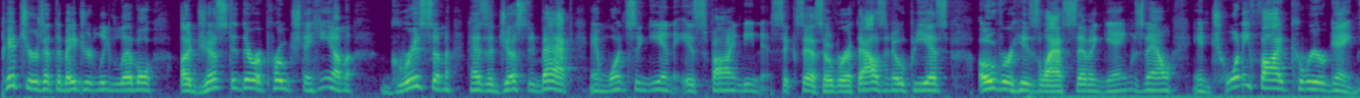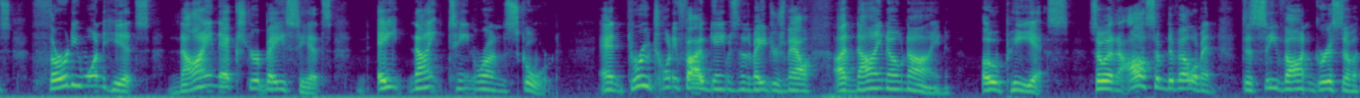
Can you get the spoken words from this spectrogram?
pitchers at the major league level adjusted their approach to him. Grissom has adjusted back and once again is finding success. Over a thousand OPS over his last seven games now in 25 career games, 31 hits, nine extra base hits, eight 19 runs scored. And through 25 games in the majors now, a 909 OPS. So, an awesome development to see Vaughn Grissom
